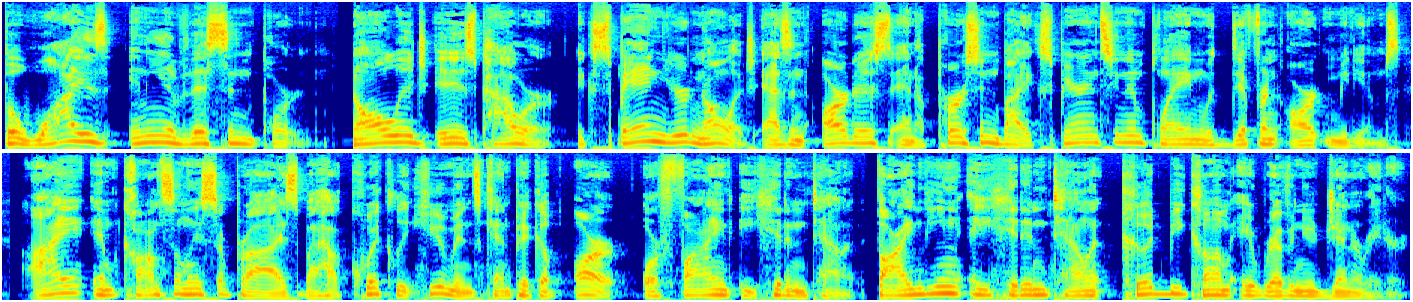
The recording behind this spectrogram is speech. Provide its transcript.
But why is any of this important? Knowledge is power. Expand your knowledge as an artist and a person by experiencing and playing with different art mediums. I am constantly surprised by how quickly humans can pick up art or find a hidden talent. Finding a hidden talent could become a revenue generator.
